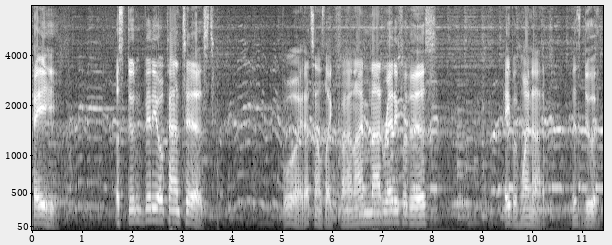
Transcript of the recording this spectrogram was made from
Hey, a student video contest. Boy, that sounds like fun. I'm not ready for this. Hey, but why not? Let's do it.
